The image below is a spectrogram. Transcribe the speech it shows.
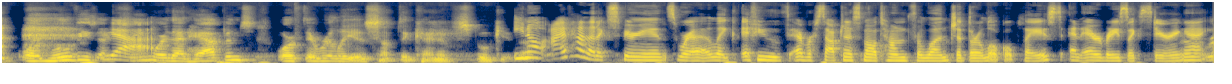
or movies I've Yeah. seen where that happens, or if there really is something kind of spooky. You know, about I've had that experience where, like, if you've ever stopped in a small town for lunch at their local place and everybody's like staring at you,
